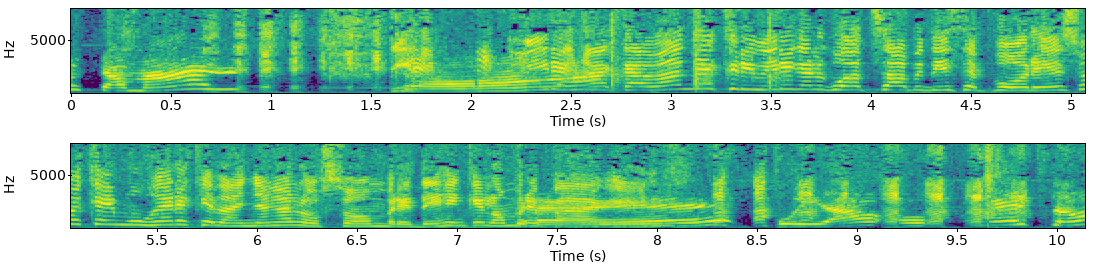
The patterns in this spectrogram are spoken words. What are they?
está mal. Mira, No. mira, acaban de escribir en el WhatsApp y dice, por eso es que hay mujeres que dañan a los hombres. Dejen que el hombre pague. Eh, Cuidado, o- eso.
